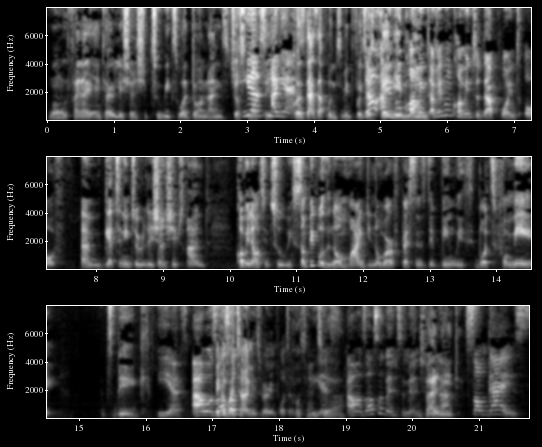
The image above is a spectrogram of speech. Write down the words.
when we finally enter a relationship, two weeks we're done, and it's just Yes, not I it. Because that's happened to me before. It was now I'm barely a even coming. month. I'm even coming to that point of um getting into relationships and coming out in two weeks. Some people do not mind the number of persons they've been with, but for me, it's big yes i was because also my time is very important. Important, yes yeah. i was also going to mention Valid. that some guys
